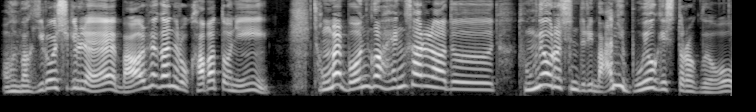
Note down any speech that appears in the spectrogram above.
어, 막 이러시길래 마을 회관으로 가봤더니 정말 뭔가 행사를 하듯 동네 어르신들이 많이 모여 계시더라고요.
